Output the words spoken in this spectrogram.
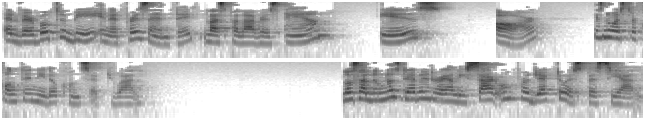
el verbo to be en el presente, las palabras am, is, are, es nuestro contenido conceptual. Los alumnos deben realizar un proyecto especial.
